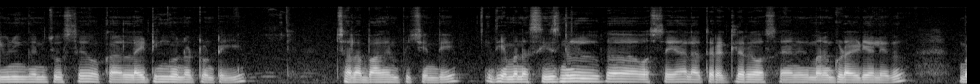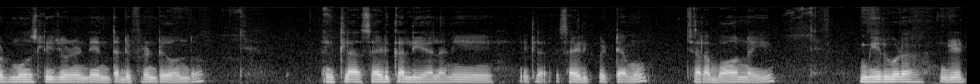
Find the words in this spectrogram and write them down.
ఈవినింగ్ కానీ చూస్తే ఒక లైటింగ్ ఉన్నట్టు ఉంటాయి. చాలా బాగా అనిపించింది. ఇది ఏమైనా సీజనల్గా వస్తాయా లేకపోతే రెగ్యులర్గా వస్తాయా అనేది మనకు కూడా ఐడియా లేదు. బట్ మోస్ట్లీ చూడండి ఎంత డిఫరెంట్గా ఉందో. ఇట్లా సైడ్కి అల్లియాలని ఇట్లా సైడ్కి పెట్టాము. చాలా బాగున్నాయి. మీరు కూడా గేట్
